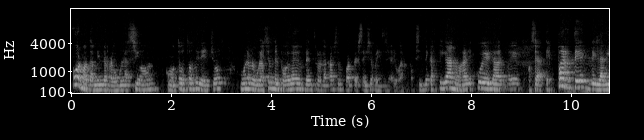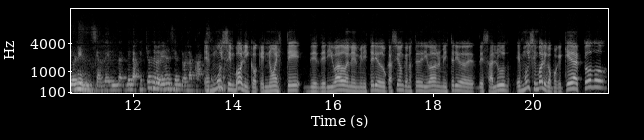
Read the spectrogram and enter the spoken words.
forma también de regulación, como todos estos derechos, una regulación del poder dentro de la cárcel por servicio penitenciario. Bueno, porque si te castigan, no vas a la escuela, eh, o sea, es parte de la violencia, de la, gestión de la violencia dentro de la cárcel. Es muy simbólico que no esté derivado en el Ministerio de Educación, que no esté derivado en el Ministerio de, Salud. Es muy simbólico porque queda todo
